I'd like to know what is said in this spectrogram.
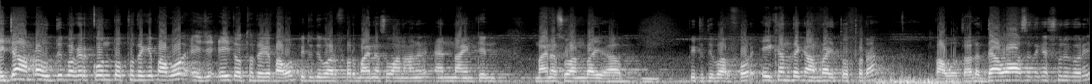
এইটা আমরা উদ্দীপকের কোন তথ্য থেকে পাবো? এই যে এই তথ্য থেকে পাবো, P to the power four minus one hundred and nineteen minus one by P to the power four. এইখান থেকে আমরা এই তথ্যটা পাবো। তাহলে দেওয়া আছে থেকে শুরু করি।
